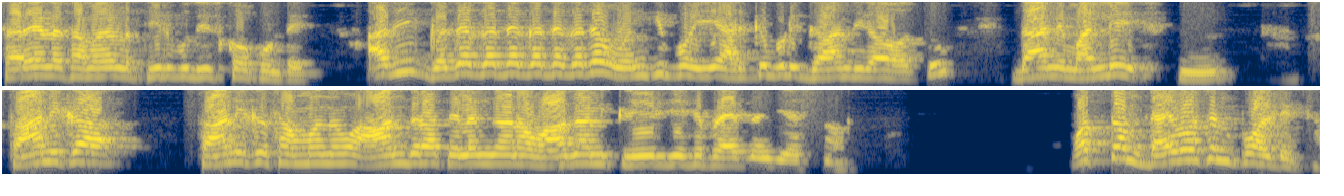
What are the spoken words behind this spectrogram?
సరైన సమయంలో తీర్పు తీసుకోకుంటే. అది గజ గజ గజ గజ వణికిపోయి అరకపుడి గాంధీ కావచ్చు. దాన్ని మళ్ళీ స్థానిక స్థానిక సంబంధం ఆంధ్ర తెలంగాణ వాదాన్ని క్రియేట్ చేసే ప్రయత్నం చేస్తున్నారు. మొత్తం డైవర్షన్ పాలిటిక్స్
